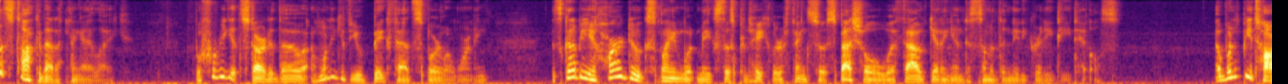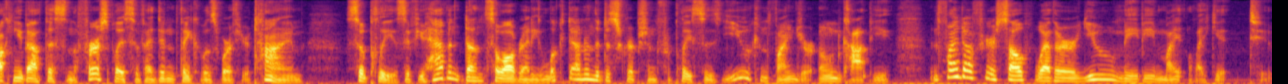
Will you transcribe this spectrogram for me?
Let's talk about a thing I like. Before we get started, though, I want to give you a big fat spoiler warning. It's going to be hard to explain what makes this particular thing so special without getting into some of the nitty gritty details. I wouldn't be talking about this in the first place if I didn't think it was worth your time, so please, if you haven't done so already, look down in the description for places you can find your own copy and find out for yourself whether you maybe might like it too.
